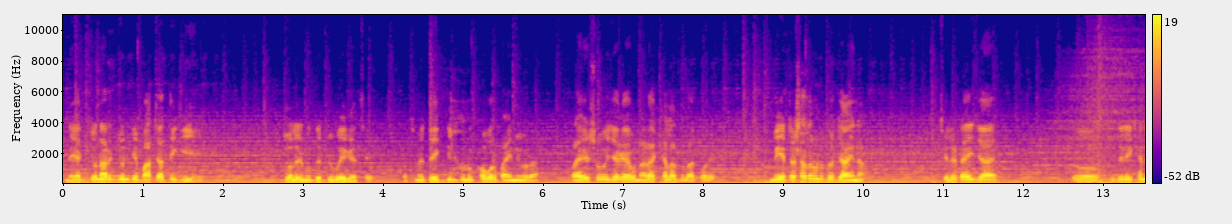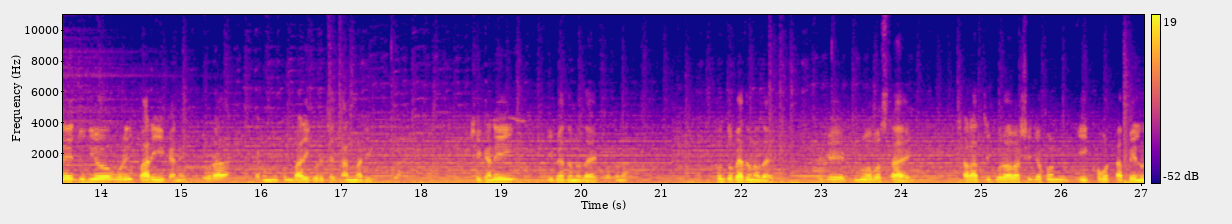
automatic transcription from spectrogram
মানে একজন আরেকজনকে বাঁচাতে গিয়ে জলের মধ্যে ডুবে গেছে। প্রথমে তো একদিন কোনো খবর পায়নি ওরা। প্রায়শ ওই জায়গায় ওনারা খেলাধুলা করে। মেয়েটা সাধারণত যায় না। ছেলেটাই যায়। তো ওদের এখানে যদিও বাড়ি এখানে ওরা এখন নতুন বাড়ি করেছে চানমারি সেখানেই এই বেদনাদায়ক ঘটনা। অত্যন্ত বেদনাদায়ক। যে কোনো অবস্থায় সারা ত্রিপুরাবাসী যখন এই খবরটা পেল,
